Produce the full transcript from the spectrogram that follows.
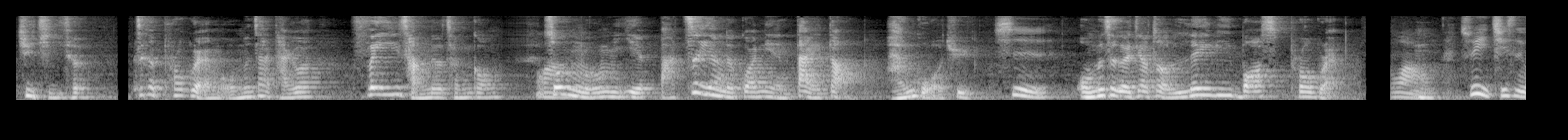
去骑车。这个 program 我们在台湾非常的成功。所以我们也把这样的观念带到韩国去。是，我们这个叫做 Lady Boss Program。哇，嗯、所以其实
